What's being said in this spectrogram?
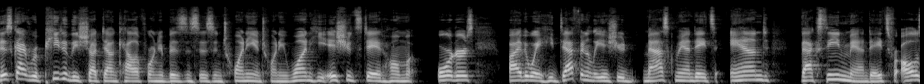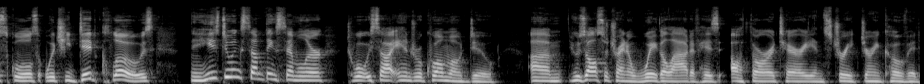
this guy repeatedly shut down California businesses in 20 and 21. He issued stay at home orders. By the way, he definitely issued mask mandates and vaccine mandates for all the schools, which he did close. And he's doing something similar to what we saw Andrew Cuomo do, um, who's also trying to wiggle out of his authoritarian streak during COVID,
